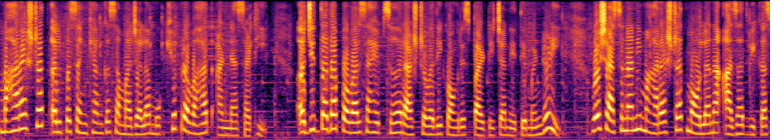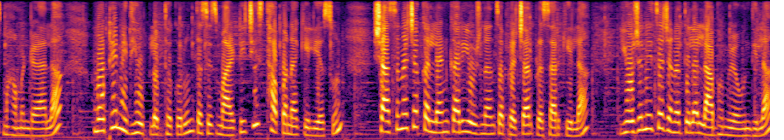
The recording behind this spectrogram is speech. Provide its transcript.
महाराष्ट्रात अल्पसंख्याक समाजाला मुख्य प्रवाहात आणण्यासाठी अजितदादा पवारसाहेबसह राष्ट्रवादी काँग्रेस पार्टीच्या नेतेमंडळी व शासनाने महाराष्ट्रात मौलाना आझाद विकास महामंडळाला मोठे निधी उपलब्ध करून तसेच मार्टीची स्थापना केली असून शासनाच्या कल्याणकारी योजनांचा प्रचार प्रसार केला योजनेचा जनतेला लाभ मिळवून दिला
